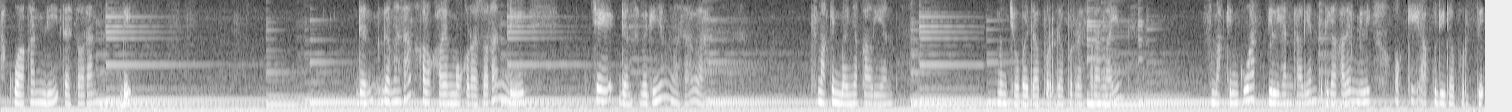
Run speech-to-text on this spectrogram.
aku akan di restoran B. Dan nggak masalah kalau kalian mau ke restoran D C dan sebagainya nggak masalah. Semakin banyak kalian mencoba dapur-dapur restoran lain semakin kuat pilihan kalian ketika kalian milih oke okay, aku di dapur B.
